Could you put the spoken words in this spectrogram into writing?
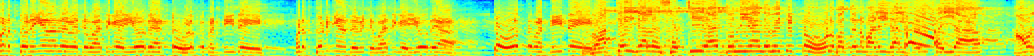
ਹੁਣ ਦੁਨੀਆ ਦੇ ਵਿੱਚ ਵੱਜ ਗਏ ਯੋਧਿਆ ਢੋਲ ਕਬੱਡੀ ਦੇ। ਹੁਣ ਦੁਨੀਆ ਦੇ ਵਿੱਚ ਵੱਜ ਗਏ ਯੋਧਿਆ ਢੋਲ ਕਬੱਡੀ ਦੇ। ਵਾਕਈ ਗੱਲ ਸੱਚੀ ਹੈ, ਦੁਨੀਆ ਦੇ ਵਿੱਚ ਢੋਲ ਵੱਜਣ ਵਾਲੀ ਗੱਲ ਹੋਈ ਪਈ ਆ। ਔਰ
